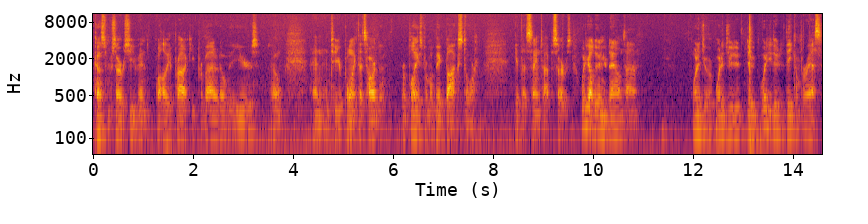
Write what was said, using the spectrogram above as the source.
customer service you and quality of product you provided over the years. So, and, and to your point, that's hard to replace from a big box store. Get that same type of service. What do y'all do in your downtime? What did you What did you do? What do you do to decompress?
